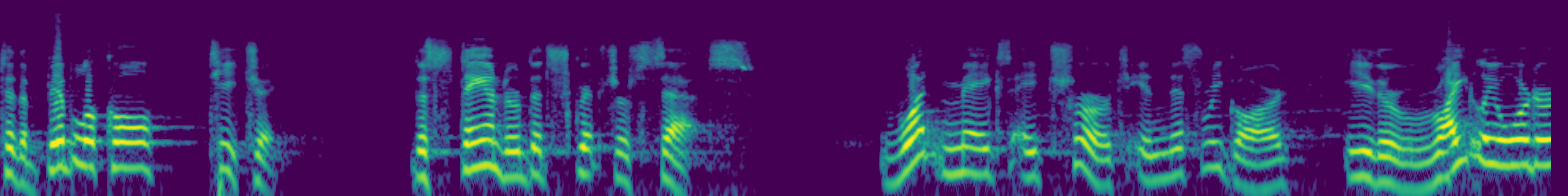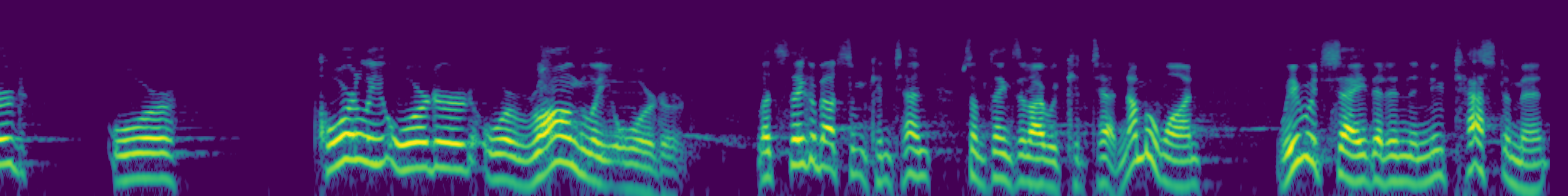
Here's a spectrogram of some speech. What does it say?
to the biblical teaching, the standard that Scripture sets. What makes a church in this regard either rightly ordered or poorly ordered or wrongly ordered? Let's think about some, contend, some things that I would contend. Number one, we would say that in the New Testament,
